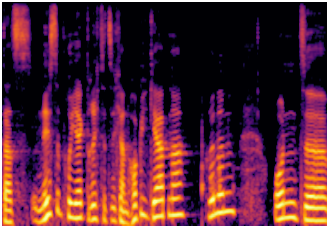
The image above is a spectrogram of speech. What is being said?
Das nächste Projekt richtet sich an Hobbygärtnerinnen und äh,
